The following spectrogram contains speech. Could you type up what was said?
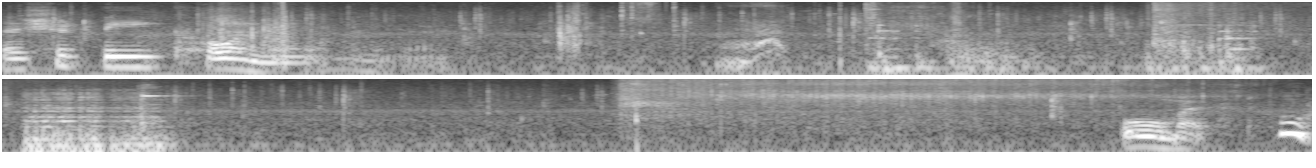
There should be cornmeal. Almost. Whew.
